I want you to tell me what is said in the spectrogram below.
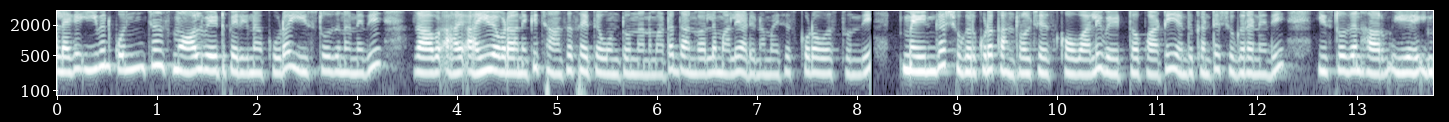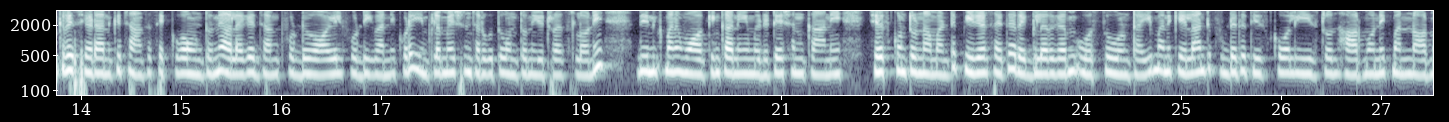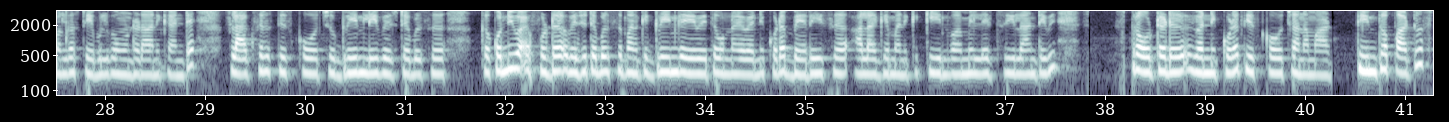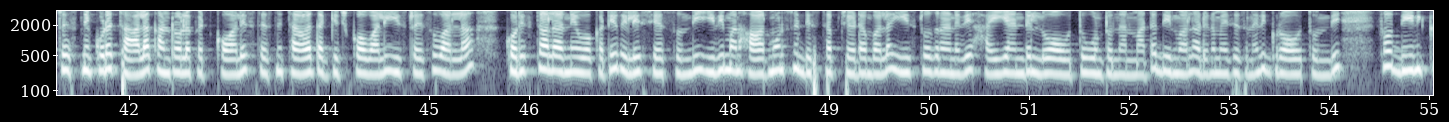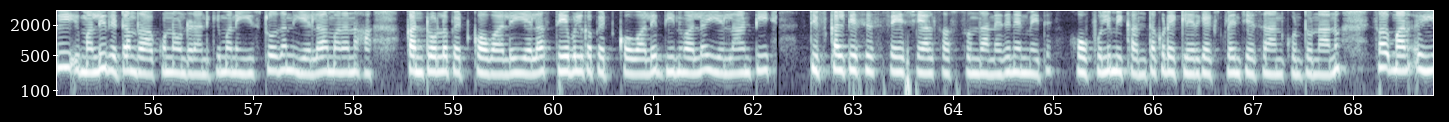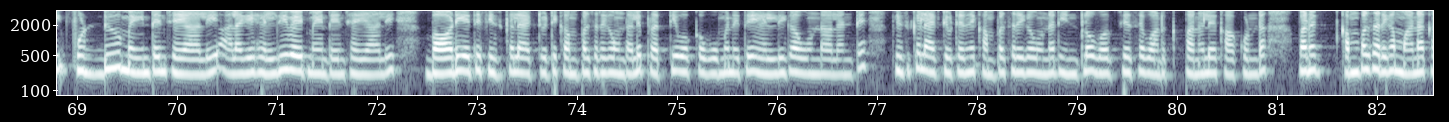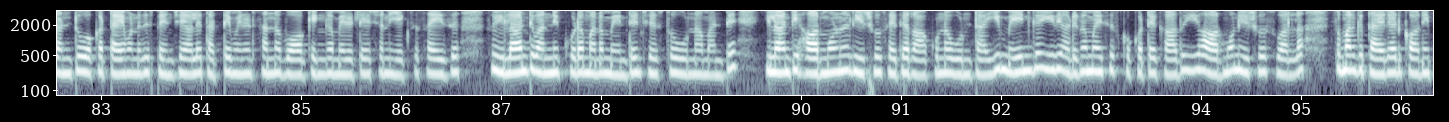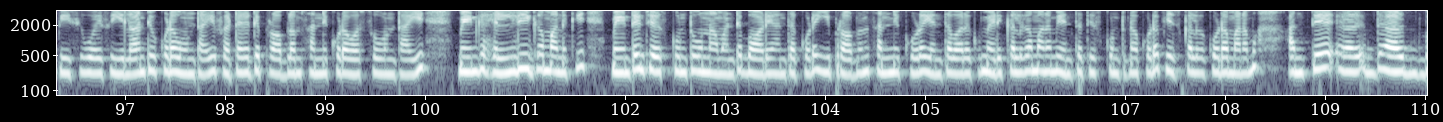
అలాగే ఈవెన్ కొంచెం స్మాల్ వెయిట్ పెరిగినా కూడా ఈస్ట్రోజన్ అనేది రావ హై అవ్వడానికి ఛాన్సెస్ అయితే ఉంటుందన్నమాట. దానివల్ల మళ్ళీ అడినోమైసిస్ కూడా వస్తుంది. మెయిన్గా షుగర్ కూడా కంట్రోల్ చేసుకోవాలి వెయిట్తో పాటు. ఎందుకంటే షుగర్ అనేది ఈస్ట్రోజన్ హార్మ్ ఇంక్రీజ్ చేయడానికి ఛాన్సెస్ ఎక్కువ ఉంటుంది. అలాగే జంక్ ఫుడ్ ఆయిల్ ఫుడ్ ఇవన్నీ కూడా ఇన్ఫ్లమేషన్ జరుగుతూ ఉంటుంది యూట్రస్లోని దీనికి మనం వాకింగ్ కానీ మెడిటేషన్ కానీ చేసుకుంటున్నామంటే పీరియడ్స్ అయితే రెగ్యులర్గా వస్తూ ఉంటాయి. మనకి ఎలాంటి ఫుడ్ అయితే తీసుకోవాలి ఈ స్టోన్ హార్మోనిక్ మనం నార్మల్గా స్టేబుల్గా ఉండడానికి అంటే ఫ్లాక్సెస్ తీసుకోవచ్చు గ్రీన్ లీవ్ వెజిటేబుల్స్ కొన్ని ఫుడ్ వెజిటేబుల్స్ మనకి గ్రీన్గా ఏవైతే ఉన్నాయో అవన్నీ కూడా బెర్రీస్ అలాగే మనకి కీన్వా మిల్లెట్స్ ఇలాంటివి స్ప్రౌటెడ్ ఇవన్నీ కూడా తీసుకోవచ్చు అన్నమాట. దీంతో పాటు స్ట్రెస్ని కూడా చాలా కంట్రోల్లో పెట్టుకోవాలి స్ట్రెస్ని చాలా తగ్గించుకోవాలి. ఈ స్ట్రెస్ వల్ల కొరిస్టాల్ అనే ఒకటి రిలీజ్ చేస్తుంది. ఇది మన హార్మోన్స్ని డిస్టర్బ్ చేయడం వల్ల ఈస్ట్రోజన్ అనేది హై అండ్లో అవుతూ ఉంటుంది అనమాట దీనివల్ల అడినోమైసిస్ అనేది గ్రో అవుతుంది. సో దీనికి మళ్ళీ రిటర్న్ రాకుండా ఉండడానికి మన ఈస్ట్రోజన్ ఎలా మనం కంట్రోల్లో పెట్టుకోవాలి ఎలా స్టేబుల్గా పెట్టుకోవాలి దీనివల్ల ఎలాంటి డిఫికల్టీస్ ఫేస్ చేయాల్సి వస్తుంది అనేది నేను అయితే హోప్ఫుల్లీ మీకు అంతా కూడా క్లియర్గా ఎక్స్ప్లెయిన్ చేశాను అనుకుంటున్నాను సో మన ఈ ఫుడ్ మెయింటైన్ చేయాలి అలాగే హెల్దీ వెయిట్ మెయింటైన్ చేయాలి బాడీ అయితే ఫిజికల్ యాక్టివిటీ కంపల్సరీగా ఉండాలి. ప్రతి ఒక్క ఉమెన్ అయితే హెల్దీగా ఉండాలంటే ఫిజికల్ యాక్టివిటీ అనేది కంపల్సరీగా ఉండాలి. ఇంట్లో వర్క్ చేసే పనులే కాకుండా మన కంపల్సరీగా మనకంటూ ఒక టైం అనేది స్పెండ్ చేయాలి. థర్టీ మినిట్స్ అన్న వాకింగ్ మెడిటేషన్ ఎక్సర్సైజ్ సో ఇలాంటివన్నీ కూడా మనం మెయింటైన్ చేస్తూ ఉన్నామంటే ఇలాంటి హార్మోనల్ ఇష్యూస్ అయితే రాకుండా ఉంటాయి. మెయిన్గా ఇది అడినమైసిస్కి ఒకటే కాదు ఈ హార్మోన్ ఇష్యూస్ వల్ల సో మనకి థైరాయిడ్ కానీ పీసీఓఎస్ ఇలాంటివి కూడా ఉంటాయి. ఫెర్టిలిటీ ప్రాబ్లమ్స్ అన్నీ కూడా వస్తూ ఉంటాయి. మెయిన్గా హెల్దీగా మనకి మెయింటైన్ చేసుకుంటూ ఉన్నామంటే బాడీ అంతా కూడా ఈ ప్రాబ్లమ్స్ అన్నీ కూడా ఎంతవరకు మెడికల్గా మనం ఎంత తీసుకుంటున్నా కూడా ఫిజికల్గా కూడా మనము అంతే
